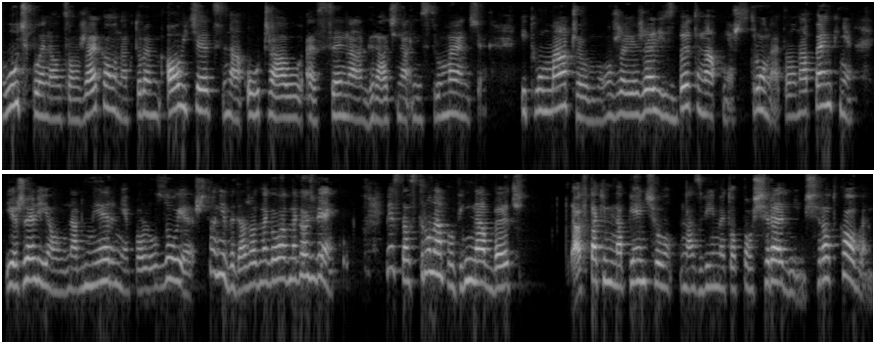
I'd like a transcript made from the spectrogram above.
łódź płynącą rzeką, na którym ojciec nauczał syna grać na instrumencie. I tłumaczył mu, że jeżeli zbyt napniesz strunę, to ona pęknie. Jeżeli ją nadmiernie poluzujesz, to nie wyda żadnego ładnego dźwięku. Więc ta struna powinna być w takim napięciu, nazwijmy to pośrednim, środkowym.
